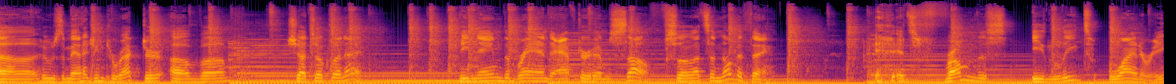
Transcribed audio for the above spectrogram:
uh, who's the managing director of uh, Chateau Clinet. He named the brand after himself, so that's another thing. It's from this elite winery.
